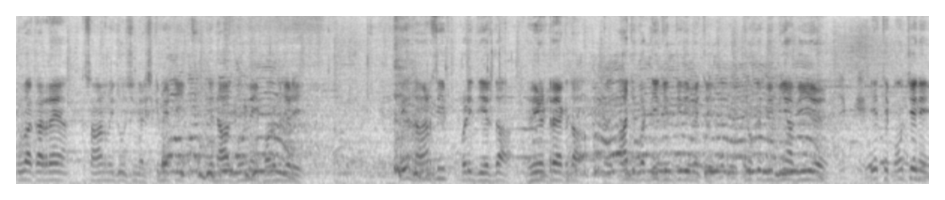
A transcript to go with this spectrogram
ਪੂਰਾ ਕਰ ਰਹੇ ਹਾਂ, ਕਿਸਾਨ ਮਜ਼ਦੂਰ ਸੰਘਰਸ਼ ਕਮੇਟੀ ਦੇ ਨਾਲ ਦੋਨੇ ਹੀ ਫੋਰਮ ਜਿਹੜੇ। ਇਹ ਐਲਾਨ ਸੀ ਬੜੀ ਦੇਰ ਦਾ, ਰੇਲ ਟਰੈਕ ਦਾ। ਅੱਜ ਵੱਡੀ ਗਿਣਤੀ ਦੇ ਵਿੱਚ, ਜੋ ਕਿ ਬੀਬੀਆਂ, ਵੀਰ ਇੱਥੇ ਪਹੁੰਚੇ ਨੇ।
